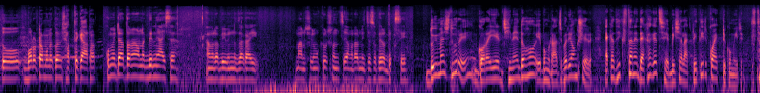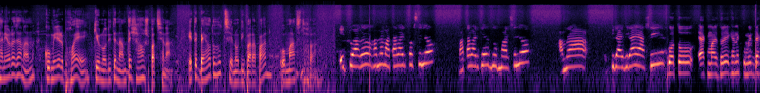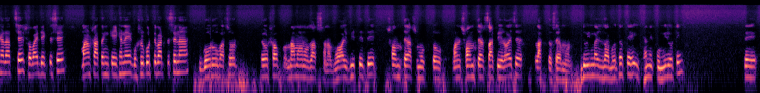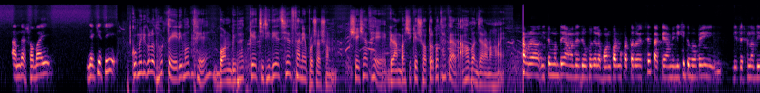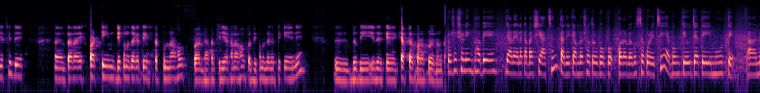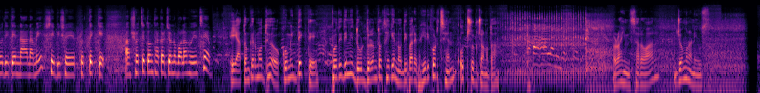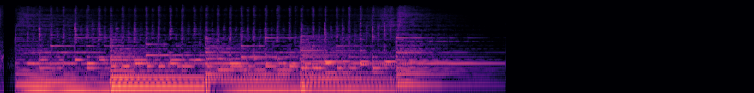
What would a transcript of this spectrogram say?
তো বড়টা মনে করেন সাত থেকে আট হাত। কুমিরটা ধরেন অনেক দিনই আইছে। আমরা বিভিন্ন জায়গায় মানুষের মুখেও শুনছি আমরা নিজে চোখেও দেখছি। দুই মাস ধরে গড়াইয়ের ঝিনাইদহ এবং রাজবাড়ী অংশের একাধিক স্থানে দেখা গেছে বিশাল আকৃতির কয়েকটি কুমির। স্থানীয়রা জানান কুমিরের ভয়ে কেউ নদীতে নামতে সাহস পাচ্ছে না। এতে ব্যাহত হচ্ছে নদী পারাপার ও মাছ ধরা। একটু আগে ওখানে মাথা বাইর করছিল মাথা বাইর করে ডুব মারছিল। আমরা ফিরাই ফিরাই আসি। গত এক মাস ধরে এখানে কুমির দেখা যাচ্ছে সবাই দেখতেছে মানুষ আতঙ্কে এখানে গোসল করতে পারতেছে না। গরু বাছর সব নামানো যাচ্ছে না। ভয় ভীতিতে সন্ত্রাস মুক্ত মানে সন্ত্রাস চাপিয়ে রয়েছে লাগতেছে এমন। দুই মাস যাবতে এখানে কুমির ওঠে। তে আমরা সবাই দেখেছি। কুমিরগুলো ধরতে এরই মধ্যে বন বিভাগকে চিঠি দিয়েছে স্থানীয় প্রশাসন। সেই সাথে গ্রামবাসীকে সতর্ক থাকার আহ্বান জানানো হয়। আমরা ইতিমধ্যে আমাদের যে উপজেলা বন কর্মকর্তা রয়েছে তাকে আমি লিখিতভাবেই নির্দেশনা দিয়েছি যে তারা এক্সপার্ট টিম যে কোনো জায়গা থেকে সেটা খুলনা হোক বা ঢাকা চিড়িয়াখানা হোক বা যে কোনো জায়গা থেকে এনে আহ, যদি এদেরকে ক্যাপচার করা প্রয়োজন প্রশাসনিকভাবে যারা এলাকাবাসী আছেন তাদেরকে আমরা সতর্ক করার ব্যবস্থা করেছি এবং কেউ যাতে এই মুহূর্তে নদীতে না নামে সে বিষয়ে প্রত্যেককে সচেতন থাকার জন্য বলা হয়েছে। এই আতঙ্কের মধ্যেও কুমির দেখতে প্রতিদিনই দূর দূরান্ত থেকে নদী পারে ভিড় করছেন উৎসুক জনতা। রাহিম সারোয়ার যমুনা নিউজ।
